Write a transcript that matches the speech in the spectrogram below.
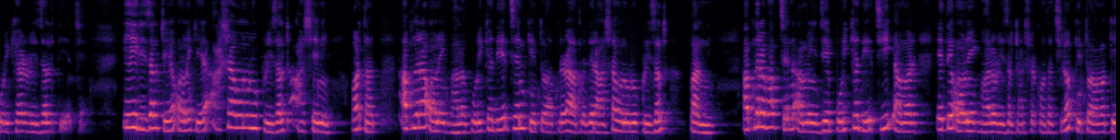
পরীক্ষার রেজাল্ট দিয়েছে। এই রেজাল্টে অনেকের আশা অনুরূপ রেজাল্ট আসেনি। অর্থাৎ আপনারা অনেক ভালো পরীক্ষা দিয়েছেন, কিন্তু আপনারা আপনাদের আশা অনুরূপ রেজাল্ট পাননি। আপনারা ভাবছেন, আমি যে পরীক্ষা দিয়েছি, আমার এতে অনেক ভালো রেজাল্ট আসার কথা ছিল, কিন্তু আমাকে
